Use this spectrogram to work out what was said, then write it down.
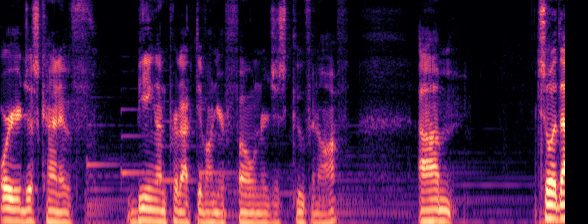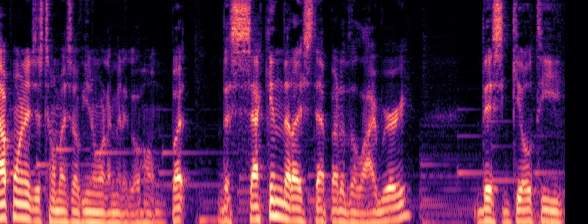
or you're just kind of being unproductive on your phone or just goofing off. Um, so at that point, I just tell myself, you know what, I'm going to go home. But the second that I step out of the library, this guilty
